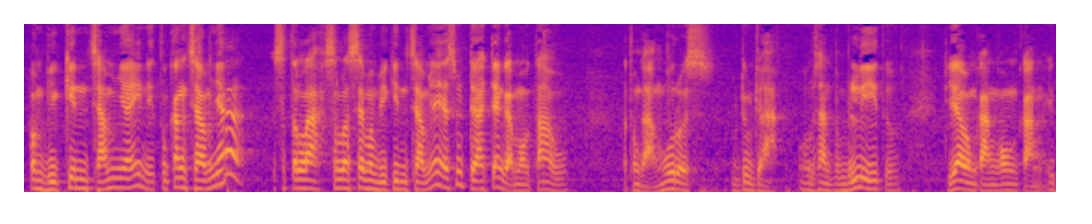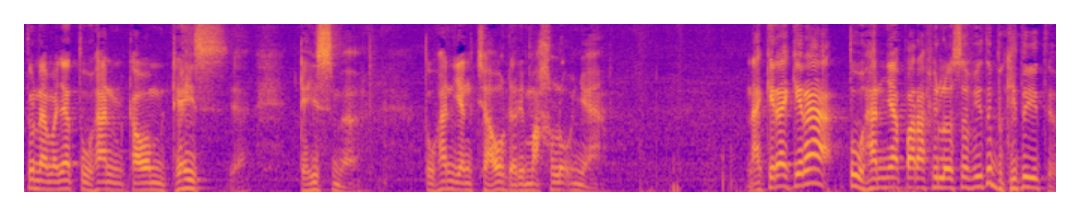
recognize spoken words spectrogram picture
pembikin jamnya ini. Tukang jamnya setelah selesai membuat jamnya ya sudah dia nggak mau tahu. Atau nggak ngurus. Itu udah urusan pembeli itu. Dia ongkang-ongkang. Itu namanya Tuhan kaum deis ya. Deisme. Tuhan yang jauh dari makhluknya nah kira-kira Tuhannya para filosof itu begitu itu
